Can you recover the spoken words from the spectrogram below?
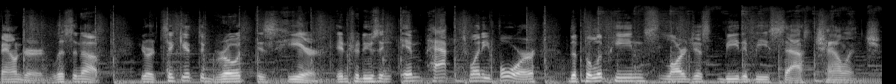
founder, listen up. Your ticket to growth is here. Introducing Impact 24, the Philippines' largest B2B SaaS challenge.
